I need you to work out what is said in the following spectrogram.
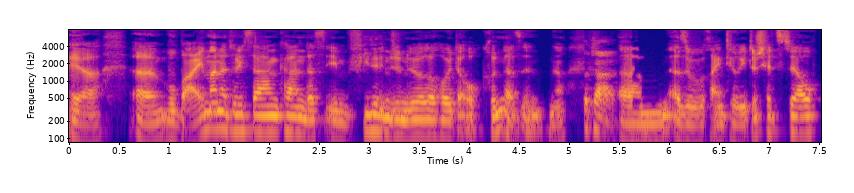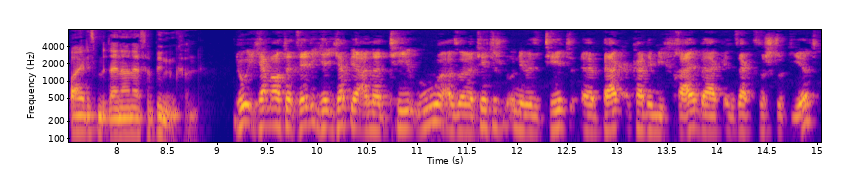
Ja, äh, wobei man natürlich sagen kann, dass eben viele Ingenieure heute auch Gründer sind. Ne? Total. Ähm, also rein theoretisch hättest du ja auch beides miteinander verbinden können. Du, ich habe auch tatsächlich, ich habe ja an der TU, also an der Technischen Universität äh, Bergakademie Freiberg in Sachsen studiert.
